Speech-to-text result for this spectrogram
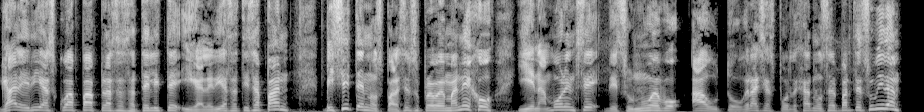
Galerías Cuapa, Plaza Satélite y Galerías Atizapán. Visítenos para hacer su prueba de manejo y enamórense de su nuevo auto. Gracias por dejarnos ser parte de su vida.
